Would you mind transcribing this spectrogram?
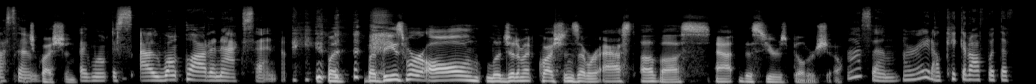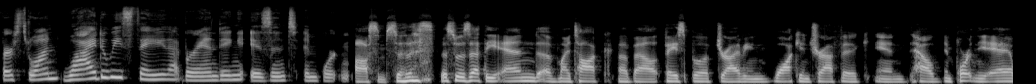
Awesome. Question. I won't just I won't pull out an accent. But but these were all legitimate questions that were asked of us at this year's Builder Show. awesome. All right, I'll kick it off with the first one. Why do we say that branding isn't important? Awesome. So this this was at the end of my talk about Facebook driving walk-in traffic and how important the AI,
